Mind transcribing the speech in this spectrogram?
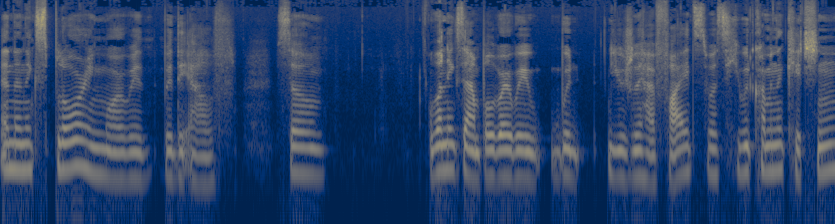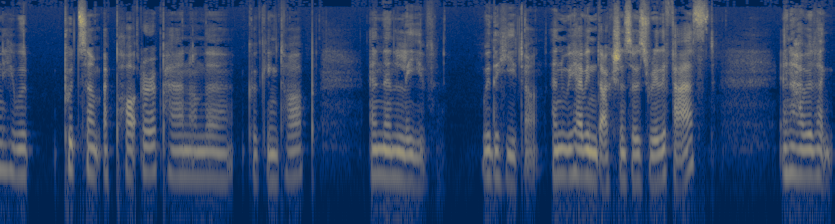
and then exploring more with with the elf. So one example where we would usually have fights was he would come in the kitchen, he would put some a pot or a pan on the cooking top, and then leave with the heat on. And we have induction, so it's really fast. And I was like,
